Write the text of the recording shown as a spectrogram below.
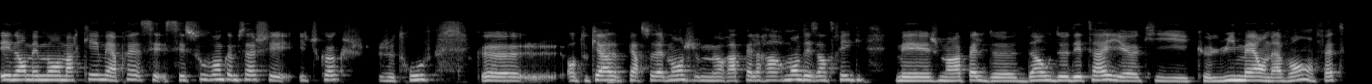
énormément marqué, mais après, c'est souvent comme ça chez Hitchcock, je trouve, que, en tout cas, personnellement, je me rappelle rarement des intrigues, mais je me rappelle d'un ou deux détails euh, qui, que lui met en avant, en fait,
